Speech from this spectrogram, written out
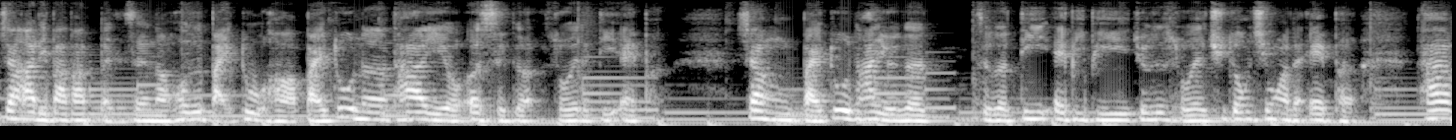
像阿里巴巴本身呢，或者是百度哈，百度呢，它也有二十个所谓的 DApp。像百度它有一个这个 DAPP，就是所谓去中心化的 App，它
